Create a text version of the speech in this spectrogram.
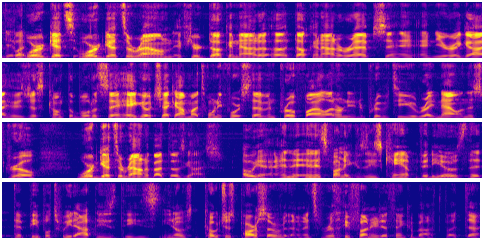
yeah, but word gets word gets around if you're ducking out of uh, ducking out of reps, and, and you're a guy who's just comfortable to say, "Hey, go check out my 24/7 profile. I don't need to prove it to you right now in this drill." Word gets around about those guys. Oh yeah, and and it's funny because these camp videos that, that people tweet out these these you know coaches parse over them. It's really funny to think about. But uh,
